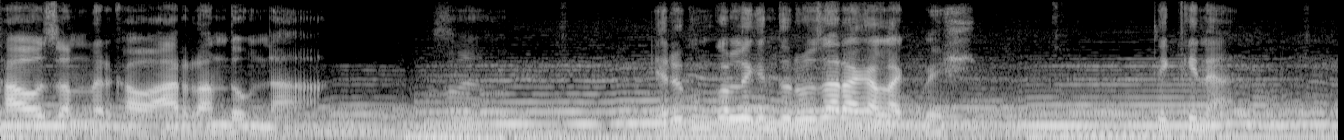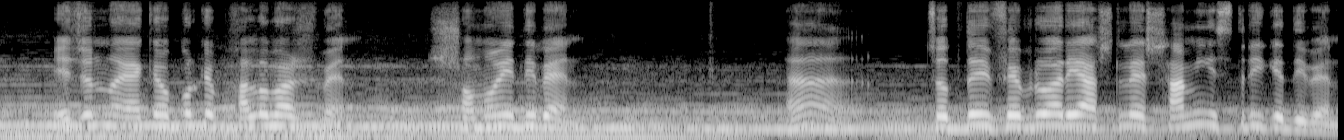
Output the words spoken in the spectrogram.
খাও জন্মের খাও, আর রান্ধুম না। এরকম করলে কিন্তু রোজা রাখা লাগবে। ঠিক কি না এজন্য একে অপরকে ভালোবাসবেন, সময় দিবেন। হ্যাঁ চোদ্দই ফেব্রুয়ারি আসলে স্বামী স্ত্রীকে দিবেন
